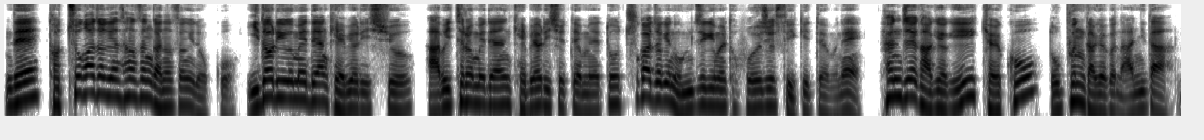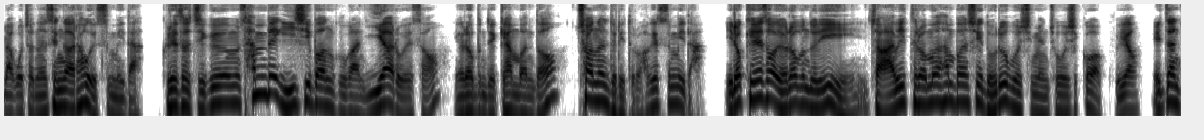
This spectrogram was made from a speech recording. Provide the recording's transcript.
근데 더 추가적인 상승 가능성이 높고 이더리움에 대한 개별 이슈, 아비트럼에 대한 개별 이슈 때문에 또 추가적인 움직임을 더 보여줄 수 있기 때문에 현재 가격이 결코 높은 가격은 아니다라고 저는 생각을 하고 있습니다. 그래서 지금 320원 구간 이하로 해서 여러분들께 한 번 더 추천을 드리도록 하겠습니다. 이렇게 해서 여러분들이 저 아비트럼은 한 번씩 노려보시면 좋으실 것 같고요. 일단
